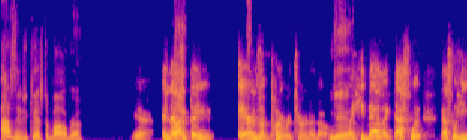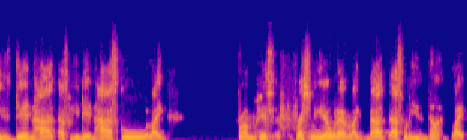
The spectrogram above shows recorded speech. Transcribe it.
how did you catch the ball, bro? Yeah, and that's Like- the thing. Aaron's a punt returner though. Yeah. like he that like that's what that's what he did in high. That's what he did in high school. Like from his freshman year or whatever. Like that. That's what he's done. Like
